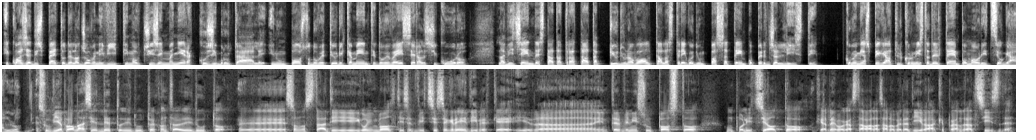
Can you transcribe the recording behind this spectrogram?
E quasi a dispetto della giovane vittima uccisa in maniera così brutale in un posto dove teoricamente doveva essere al sicuro, la vicenda è stata trattata più di una volta alla stregua di un passatempo per giallisti come mi ha spiegato il cronista del tempo Maurizio Gallo. Su Via Poma si è detto di tutto e il contrario di tutto, eh, sono stati coinvolti i servizi segreti perché il, uh, intervenì sul posto un poliziotto che all'epoca stava alla sala operativa che poi andrà al SISDE.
